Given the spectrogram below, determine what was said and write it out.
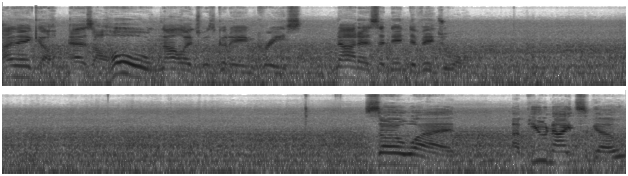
I think uh, as a whole, knowledge was going to increase, not as an individual. So, uh, a few nights ago,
